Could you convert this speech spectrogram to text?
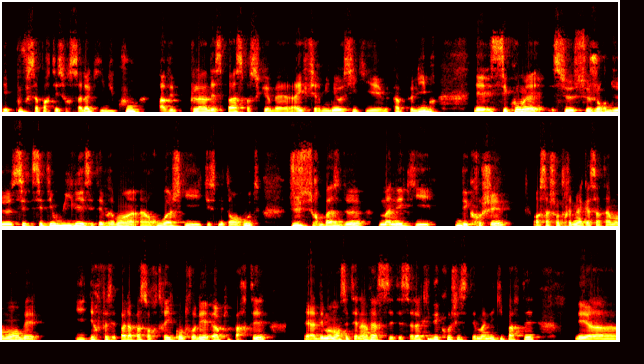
et pouf, ça partait sur Salah qui du coup avait plein d'espace parce que ben, avec Firmino aussi qui est un peu libre. Et c'est con, mais ce, genre de, c'était wheelé, c'était vraiment un, rouage qui, se mettait en route, juste sur base de Mané qui décrochait, en sachant très bien qu'à certains moments, ben, il, il refaisait pas la passe en retrait, il contrôlait, hop, il partait. Et à des moments, c'était l'inverse, c'était Salah qui décrochait, c'était Mané qui partait. Et euh,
